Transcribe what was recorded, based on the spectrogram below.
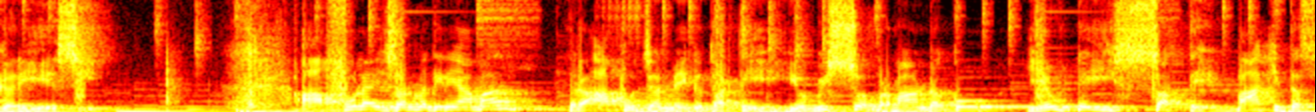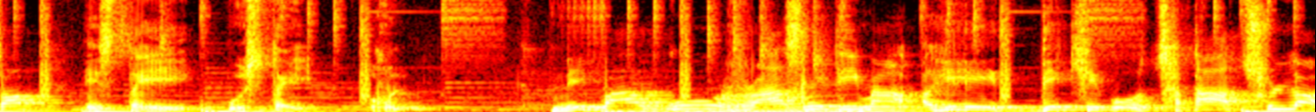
गरिएसी। आफूलाई जन्म दिने आमा र आफू जन्मेको धरती यो विश्व ब्रह्माण्डको एउटै सत्य। बाँकी त सब यस्तै उस्तै हुन्। नेपालको राजनीतिमा अहिले देखिएको छताछुल्ल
